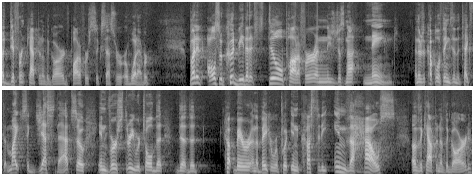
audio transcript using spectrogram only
a different captain of the guard, Potiphar's successor, or whatever. But it also could be that it's still Potiphar and he's just not named. And there's a couple of things in the text that might suggest that. So in verse 3, we're told that the, the cupbearer and the baker were put in custody in the house of the captain of the guard.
